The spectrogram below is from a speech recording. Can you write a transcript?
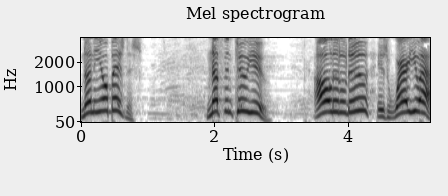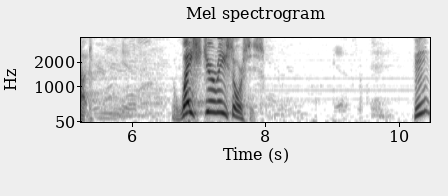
none of your business. Nothing to you. All it'll do is wear you out. Waste your resources. Hmm?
